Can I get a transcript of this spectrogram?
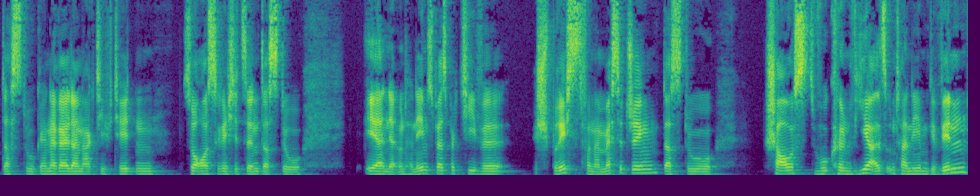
dass du generell deine Aktivitäten so ausgerichtet sind, dass du eher in der Unternehmensperspektive sprichst von der Messaging, dass du schaust, wo können wir als Unternehmen gewinnen,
